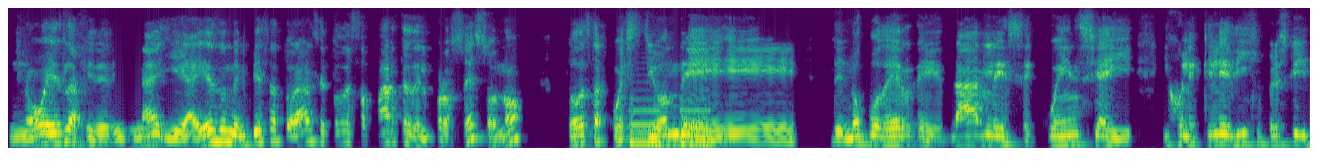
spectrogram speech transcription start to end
no es la fidedigna y ahí es donde empieza a atorarse toda esta parte del proceso, ¿no? Toda esta cuestión de... Eh, de no poder eh, darle secuencia y, híjole, ¿qué le dije? Pero es que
